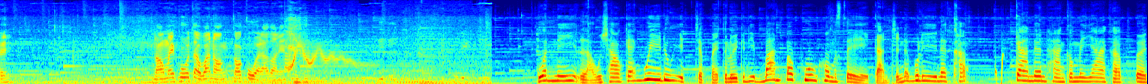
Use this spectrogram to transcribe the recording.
ยน้องไม่พูดแต่ว่าน้องก็กลัวแล้วตอนนี้ วันนี้เหล่าชาวแก๊งวีดูอิดจะไปตะลุยกันที่บ้านป้าพวงโฮมสเตย์กาญจนบุรีนะครับ การเดินทางก็ไม่ยากครับ เปิด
